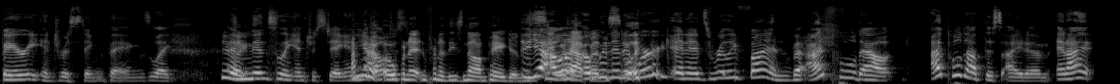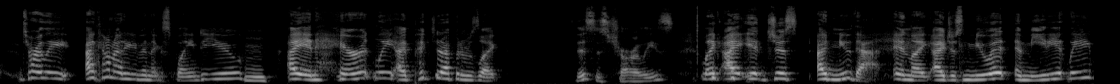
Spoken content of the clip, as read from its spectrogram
very interesting things, like like, immensely interesting. And I'm yeah, gonna I'll open it in front of these non-pagans. yeah, see I'll like happens. open it at work and it's really fun. But I pulled out I pulled out this item and I Charlye, I cannot even explain to you. Mm. I inherently I picked it up and was like, this is Charlye's. Like I it just I knew that. And like I just knew it immediately.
